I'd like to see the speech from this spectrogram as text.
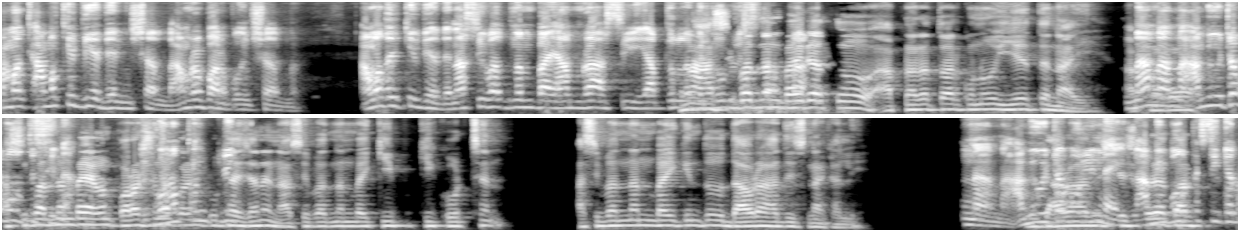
আমাকে আমাকে দিয়ে দেন ইনশাল্লাহ আমরা পারব ইনশাল্লাহ আমাদেরকে দিয়ে দেন। আসিফ আদনান ভাই আমরা আছি আব্দুল্লাহ না, বিন নুরুল আসিফ আদনান ভাইরা তো আপনারা তো আর কোনো ইয়েতে নাই। না না না আমি ওটা বলতেছি না। ভাই এখন পড়াশোনা করেন কোথায় জানেন? আসিফ আদনান ভাই কি কি করছেন? আসিফ আদনান ভাই কিন্তু দাওরা হাদিস না খালি। না না আমি ওইটা বলি নাই আমি বলতেছি কেন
